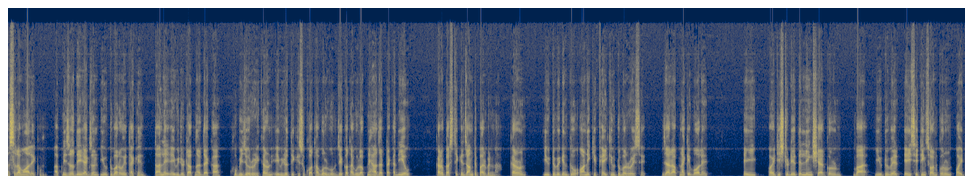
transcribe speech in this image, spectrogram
আসসালামু আলাইকুম। আপনি যদি একজন ইউটিউবার হয়ে থাকেন, তাহলে এই ভিডিওটা আপনার দেখা খুবই জরুরি। কারণ এই ভিডিওতে কিছু কথা বলব, যে কথাগুলো আপনি হাজার টাকা দিয়েও কারও কাছ থেকে জানতে পারবেন না। কারণ ইউটিউবে কিন্তু অনেকই ফেক ইউটিউবার রয়েছে, যারা আপনাকে বলে, এই ওয়াইট স্টুডিওতে লিঙ্ক শেয়ার করুন বা ইউটিউবের এই সেটিংস অন করুন, ওয়াইট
